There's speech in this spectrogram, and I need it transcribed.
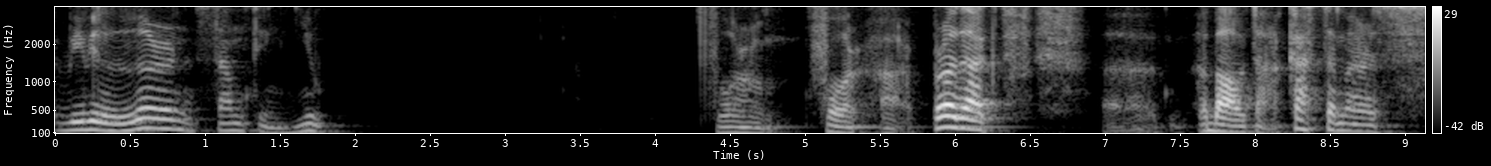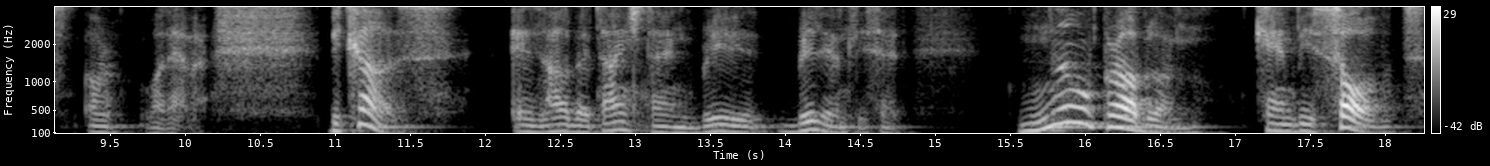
we will learn something new for, for our product, uh, about our customers, or whatever. Because as Albert Einstein brilliantly said, no problem can be solved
